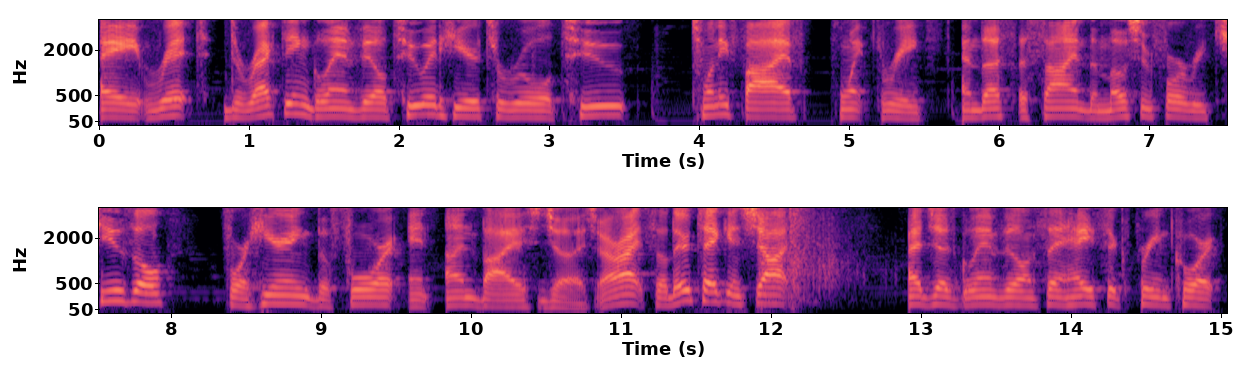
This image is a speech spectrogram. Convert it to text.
a writ directing Glanville to adhere to rule 225.3 and thus assign the motion for recusal for hearing before an unbiased judge. All right, so they're taking shots at Judge Glanville and saying, hey, Supreme Court,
